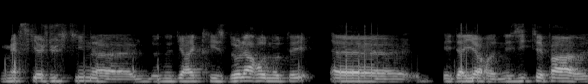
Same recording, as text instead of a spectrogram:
Merci à Justine, euh, une de nos directrices, de la renoter. et d'ailleurs, n'hésitez pas,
